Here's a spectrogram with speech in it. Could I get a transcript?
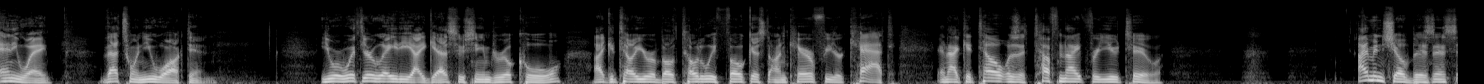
Anyway, that's when you walked in. You were with your lady, I guess, who seemed real cool. I could tell you were both totally focused on care for your cat, and I could tell it was a tough night for you, too. I'm in show business.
